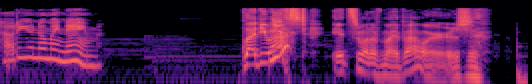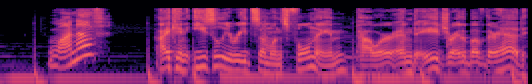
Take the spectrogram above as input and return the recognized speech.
How do you know my name? Glad you asked. It's one of my powers. One of? I can easily read someone's full name, power, and age right above their head.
